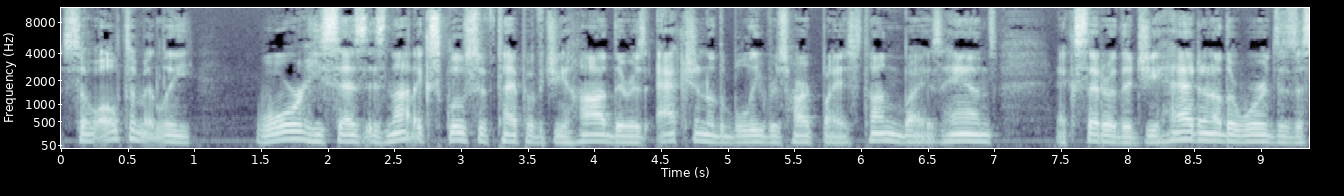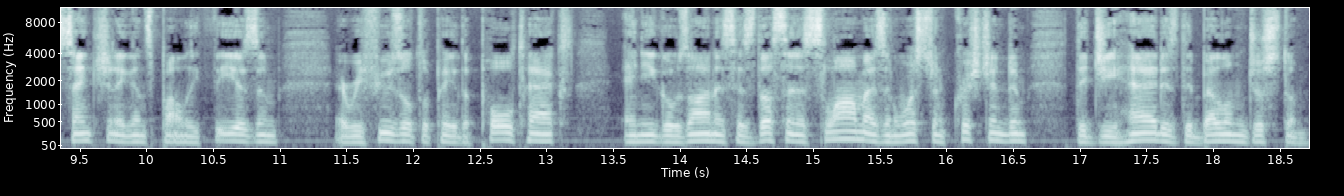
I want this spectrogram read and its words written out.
So ultimately, war, he says, is not exclusive type of jihad. There is action of the believer's heart by his tongue, by his hands, etc. The jihad, in other words, is a sanction against polytheism, a refusal to pay the poll tax. And he goes on and says, Thus in Islam, as in Western Christendom, the jihad is the bellum justum.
